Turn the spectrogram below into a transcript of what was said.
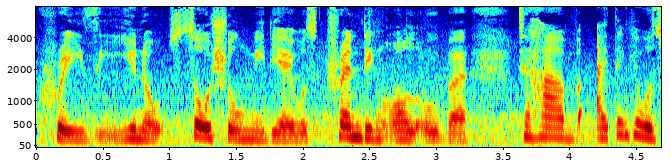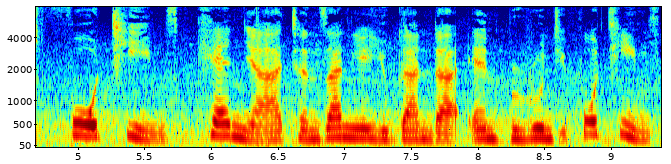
crazy. You know, social media, it was trending all over. To have, I think it was four teams Kenya, Tanzania, Uganda, and Burundi, four teams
